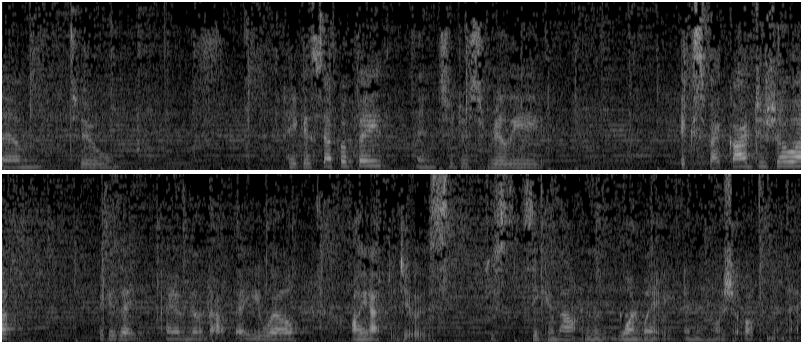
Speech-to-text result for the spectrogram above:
them to take a step of faith and to just really expect God to show up because I, I have no doubt that He will. All you have to do is just seek Him out in one way and then He'll show up in the next.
